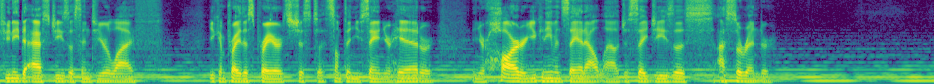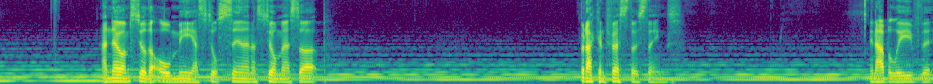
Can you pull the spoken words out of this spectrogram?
If you need to ask Jesus into your life, you can pray this prayer. It's just something you say in your head or in your heart, or you can even say it out loud. Just say, Jesus, I surrender. I know I'm still the old me. I still sin. I still mess up. But I confess those things. And I believe that,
